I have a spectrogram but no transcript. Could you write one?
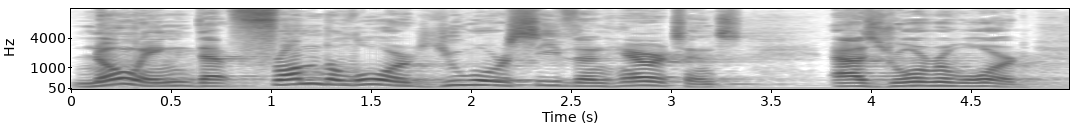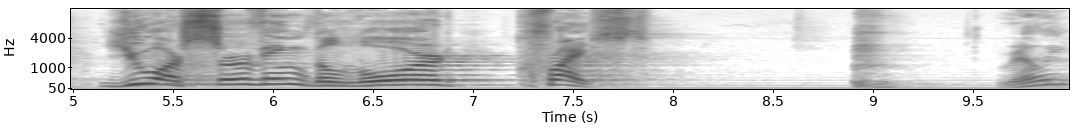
knowing that from the Lord you will receive the inheritance as your reward. You are serving the Lord Christ. really?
